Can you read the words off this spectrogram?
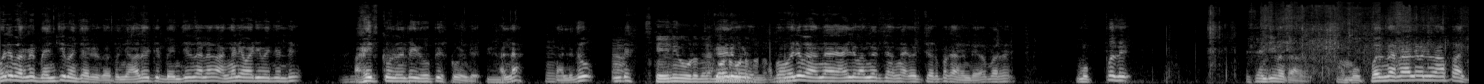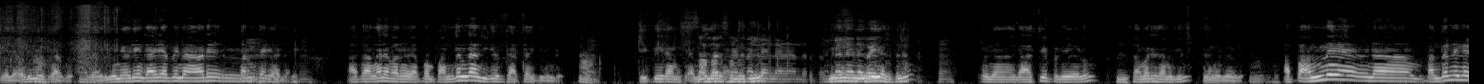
ഓൽ പറഞ്ഞ് ബെഞ്ച് പഞ്ചായത്ത് ഞാൻ ബെഞ്ച് എന്നല്ല അങ്ങനെ വാടി ബെഞ്ചുണ്ട്. ഹൈസ്കൂളുണ്ട് യു പി സ്കൂളുണ്ട് അല്ല പലതും ഉണ്ട്. കൂടുതൽ കൂടും. അപ്പൊ ഓൽ വന്ന അതിൽ വന്നൊരു ഒരു ചെറുപ്പക്കാരുണ്ട് അവൻ പറഞ്ഞ് മുപ്പത് സെന്റിമീറ്റർ ആണ്. മുപ്പത് എന്ന് പറഞ്ഞാൽ ഒരു നാപ്പാക്കിയല്ലേ? ഒരു മീറ്റർ ആക്കും. എവിടെയും കാര്യം പിന്നെ ആട് പറഞ്ഞ കാര്യമല്ല അപ്പൊ അങ്ങനെ പറഞ്ഞു. അപ്പം പന്ത്രണ്ടാം തീയതി ഒരു ചർച്ച വെച്ചിട്ടുണ്ട് ടി പി പിന്നെ രാഷ്ട്രീയ പ്രതികളും സമരസമിതിയും എല്ലാം കൊണ്ടുവരും അപ്പൊ അന്ന് പിന്നെ പന്ത്രണ്ടിന്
